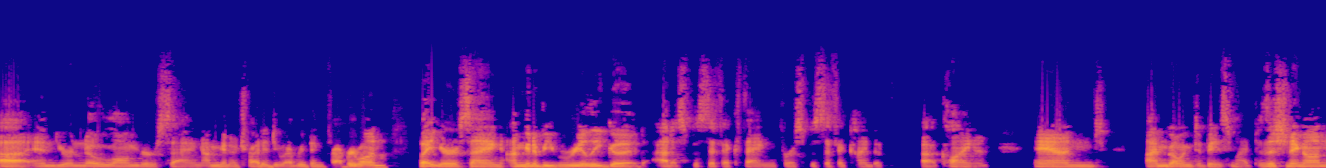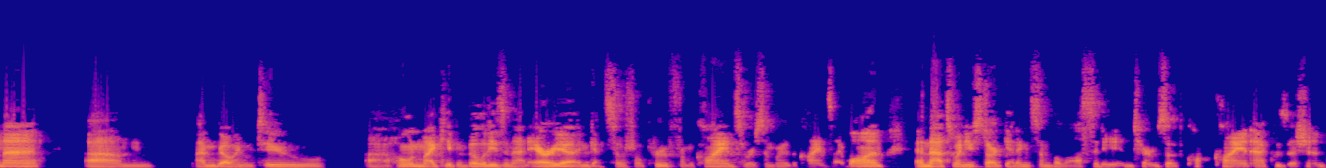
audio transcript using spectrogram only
uh, and you're no longer saying, I'm going to try to do everything for everyone, but you're saying, I'm going to be really good at a specific thing for a specific kind of uh, client. And I'm going to base my positioning on that. Um, I'm going to uh, hone my capabilities in that area and get social proof from clients who are similar to the clients I want. And that's when you start getting some velocity in terms of client acquisition.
